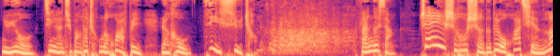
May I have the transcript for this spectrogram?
女友竟然去帮他充了话费，然后继续吵。凡哥想，这时候舍得对我花钱了。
